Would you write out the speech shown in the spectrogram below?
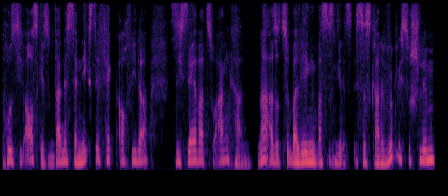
positiv ausgehst. Und dann ist der nächste Effekt auch wieder, sich selber zu ankern. Ne? Also zu überlegen, was ist denn jetzt, ist das gerade wirklich so schlimm?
